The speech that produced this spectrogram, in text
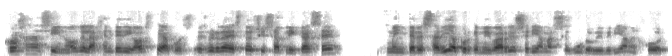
Cosas así, ¿no? Que la gente diga, hostia, pues es verdad, esto si se aplicase me interesaría porque mi barrio sería más seguro, viviría mejor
